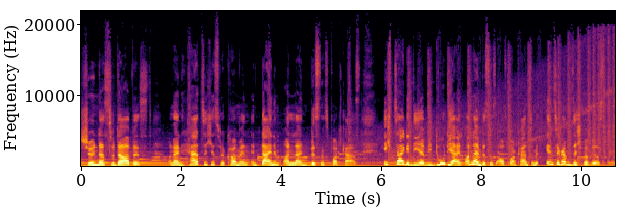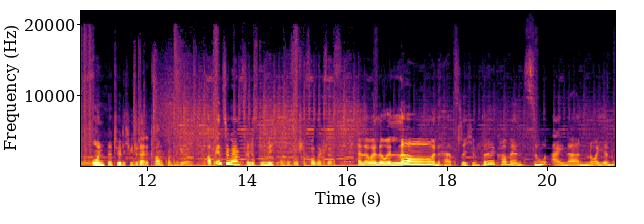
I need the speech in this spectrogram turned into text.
Schön, dass du da bist und ein herzliches Willkommen in deinem Online-Business-Podcast. Ich zeige dir, wie du dir ein Online-Business aufbauen kannst und mit Instagram sichtbar wirst und natürlich, wie du deine Traumkunden gewinnst. Auf Instagram findest du mich unter Social for Success. Hallo, hallo, hallo und herzlich willkommen zu einer neuen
